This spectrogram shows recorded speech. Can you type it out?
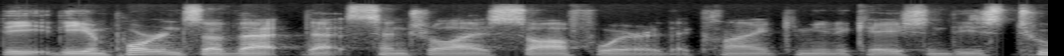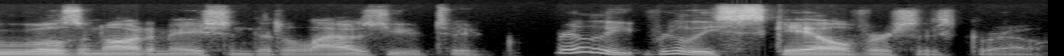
the, the importance of that, that centralized software, the client communication, these tools and automation that allows you to really, really scale versus grow.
